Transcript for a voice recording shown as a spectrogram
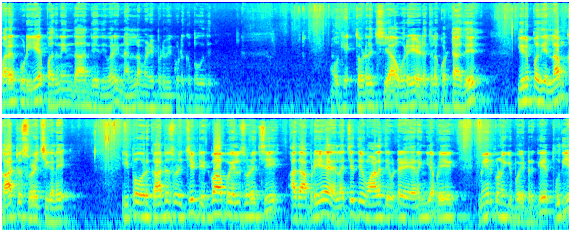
வரக்கூடிய பதினைந்தாம் தேதி வரை நல்ல மழை பொழிவை கொடுக்க போகுது. ஓகே தொடர்ச்சியாக ஒரே இடத்துல கொட்டாது. இருப்பது எல்லாம் காற்று சுழற்சிகளே. இப்போ ஒரு காற்று சுழற்சி டிட்பா புயல் சுழற்சி அது அப்படியே லட்சத்தீவு மாலத்தை விட்டு இறங்கி அப்படியே மேற்கு நோக்கி போயிட்டுருக்கு. புதிய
